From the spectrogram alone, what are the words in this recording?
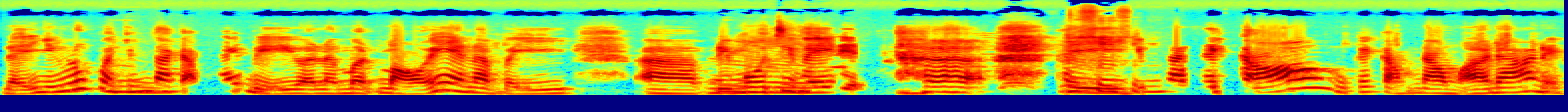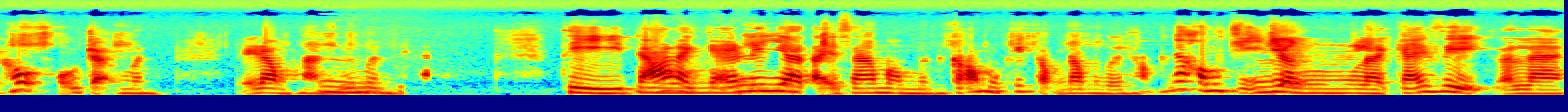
để những lúc mà ừ. chúng ta cảm thấy bị gọi là mệt mỏi hay là bị uh, demotivated ừ. thì chúng ta sẽ có một cái cộng đồng ở đó để hỗ, hỗ trợ mình để đồng hành ừ. với mình thì đó ừ. là cái lý do tại sao mà mình có một cái cộng đồng người học nó không chỉ dừng là cái việc gọi là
